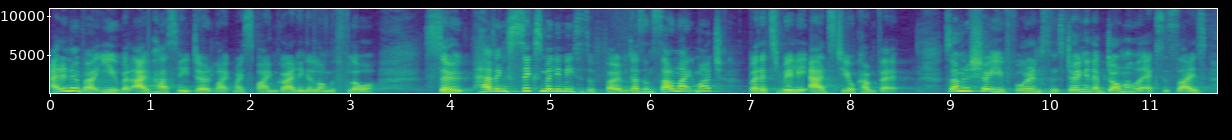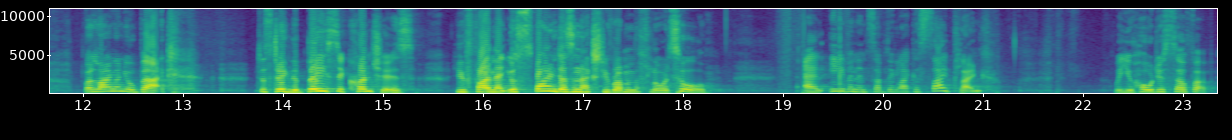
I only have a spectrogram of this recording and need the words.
I don't know about you, but I personally don't like my spine grinding along the floor. So having six millimeters of foam doesn't sound like much, but it really adds to your comfort. So I'm going to show you, for instance, doing an abdominal exercise, by lying on your back, just doing the basic crunches, you find that your spine doesn't actually rub on the floor at all. And even in something like a side plank, where you hold yourself up,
